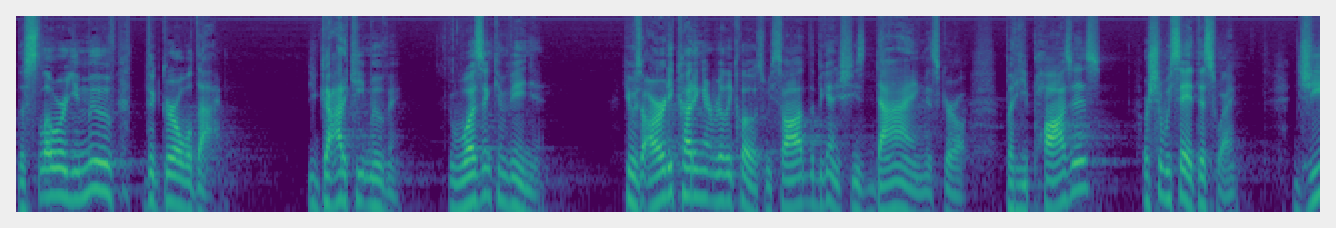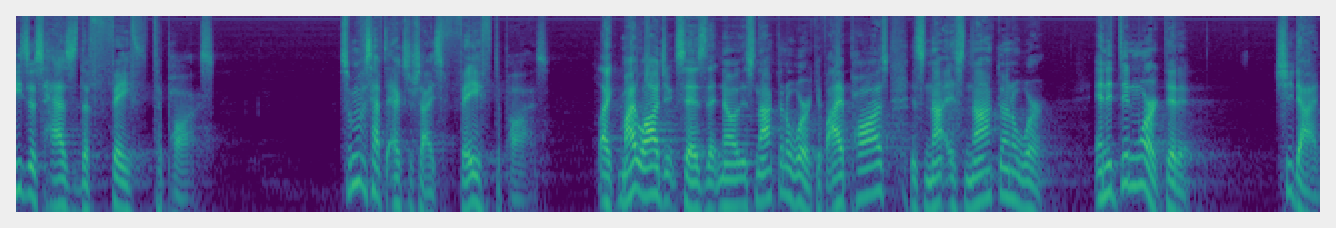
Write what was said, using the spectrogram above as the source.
The slower you move, the girl will die. You got to keep moving. It wasn't convenient. He was already cutting it really close. We saw at the beginning, she's dying, this girl. But he pauses, or should we say it this way? Jesus has the faith to pause. Some of us have to exercise faith to pause. Like my logic says that no, it's not going to work. If I pause, it's not, it's not going to work. And it didn't work, did it? She died.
